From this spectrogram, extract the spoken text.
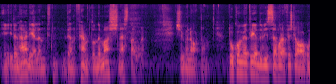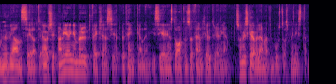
i den här delen den 15 mars nästa år, 2018. Då kommer vi att redovisa våra förslag om hur vi anser att översiktsplaneringen bör utvecklas i ett betänkande i serien Statens offentliga utredningar som vi ska överlämna till bostadsministern.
